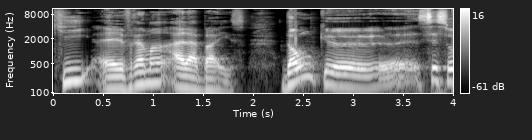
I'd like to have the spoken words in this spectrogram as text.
qui est vraiment à la baisse. Donc, euh, c'est ça.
